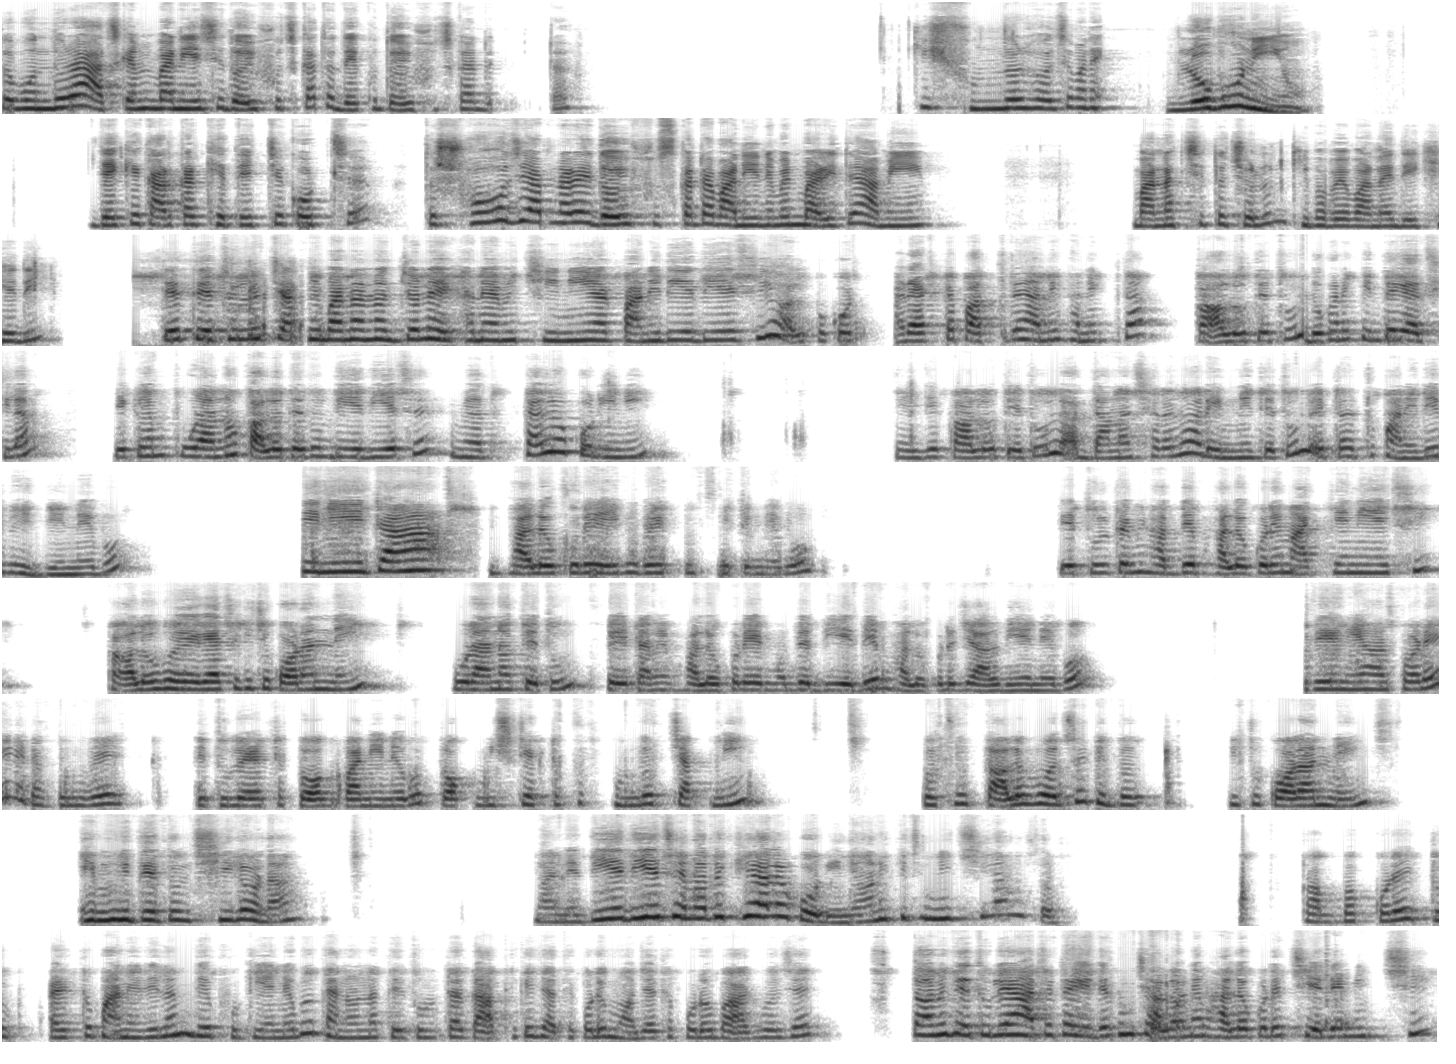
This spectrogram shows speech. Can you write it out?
তো বন্ধুরা, আজকে আমি বানিয়েছি দই ফুচকা। তো দেখো দই ফুচকাটা কি সুন্দর হয়েছে মানে লোভনীয়। দেখে কার কার খেতে ইচ্ছে করছে। তো সহজে আপনারা এই দই ফুচকাটা বানিয়ে নেবেন বাড়িতে। আমি বানাচ্ছি, তো চলুন কীভাবে বানাই দেখিয়ে দিই। তে তেঁতুলের চাটনি বানানোর জন্য এখানে আমি চিনি আর পানি দিয়ে দিয়েছি অল্প করে আর একটা পাত্রে আমি খানিকটা কালো তেঁতুল। দোকানে কিনতে গেছিলাম, দেখলাম পুরানো কালো তেঁতুল দিয়ে দিয়েছে। আমি অত খেয়ালও করিনি। এই যে কালো তেঁতুল আর দানা ছাড়ানো আর এমনি তেঁতুল, এটা একটু পানি দিয়ে ভিজিয়ে নেব। চিনিটা ভালো করে এইভাবে একটু ফেটে নেব। তেঁতুলটা আমি হাত দিয়ে ভালো করে মাখিয়ে নিয়েছি। কালো হয়ে গেছে, কিছু করার নেই। পুরানো তেঁতুল তো এটা আমি ভালো করে এর মধ্যে দিয়ে দিয়ে ভালো করে জাল দিয়ে নেব। দিয়ে নেওয়ার পরে এটা কীভাবে তেঁতুলের একটা টক বানিয়ে নেব। টক মিষ্টি একটা খুব সুন্দর চাটনি। প্রচুর কালো হয়েছে, কিন্তু কিছু করার নেই। এমনি তেঁতুল ছিল না। মানে দিয়ে দিয়েছে আমি তো খেয়ালও করিনি। অনেক কিছু নিচ্ছিলাম তো। টক বক করে একটু একটু পানি দিলাম, দিয়ে ফুটিয়ে নেব। কেননা তেঁতুলটা গা থেকে যাতে করে মজাটা পুরো বার হয়ে যায়। তো আমি তেঁতুলের আটাটা এই দেখুন চালনে ভালো করে চেলে নিচ্ছি।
